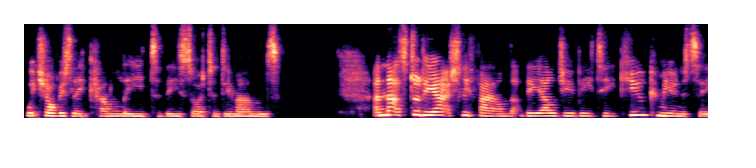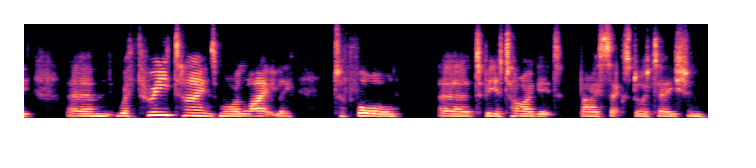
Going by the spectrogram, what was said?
which obviously can lead to these sort of demands. And that study actually found that the LGBTQ community um, were three times more likely to fall uh, to be a target by sextortation.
